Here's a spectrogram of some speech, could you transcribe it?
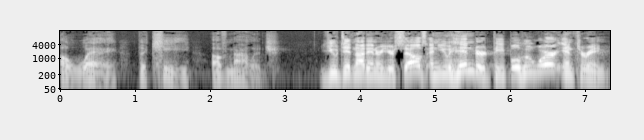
away the key of knowledge. You did not enter yourselves, and you hindered people who were entering.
